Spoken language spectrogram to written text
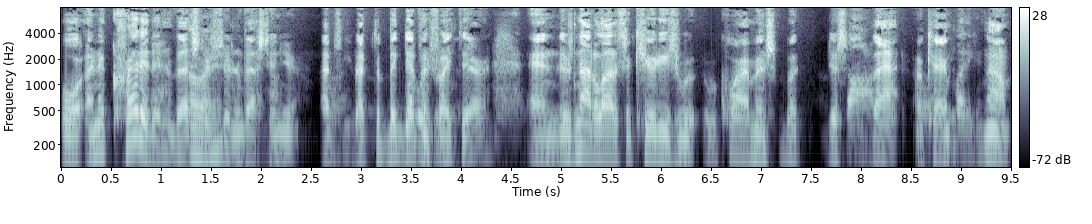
for an accredited investor All right. to invest in you. That's that's the big difference right there. And there's not a lot of securities re- requirements, but just that. Okay. Now,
